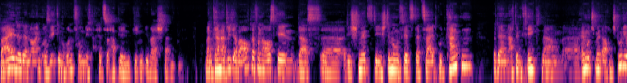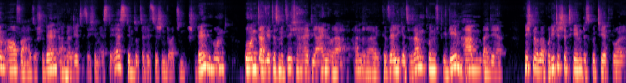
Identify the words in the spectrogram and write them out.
beide der neuen Musik im Rundfunk nicht allzu ablehnend gegenüberstanden. Man kann natürlich aber auch davon ausgehen, dass äh, die Schmidts die Stimmungshits der Zeit gut kannten. Denn nach dem Krieg nahm äh, Helmut Schmidt auch ein Studium auf, war also Student, engagierte sich im SDS, dem Sozialistischen Deutschen Studentenbund und da wird es mit Sicherheit die eine oder andere gesellige Zusammenkunft gegeben haben, bei der nicht nur über politische Themen diskutiert wurde,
